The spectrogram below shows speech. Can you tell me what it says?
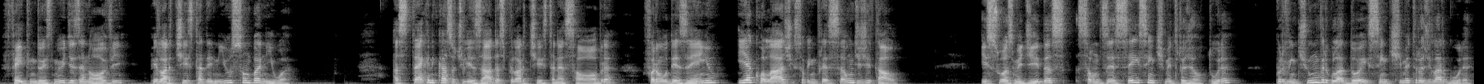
feita em 2019 pelo artista Denilson Baniwa. As técnicas utilizadas pelo artista nessa obra foram o desenho e a colagem sob impressão digital. E suas medidas são 16 cm de altura por 21,2 cm de largura.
